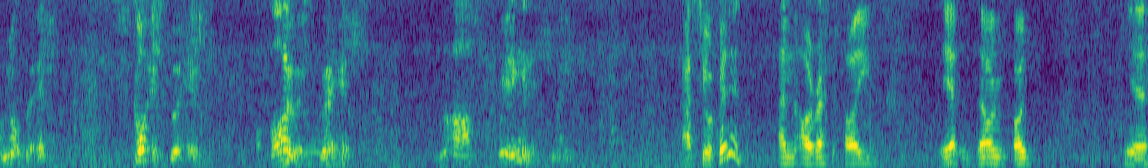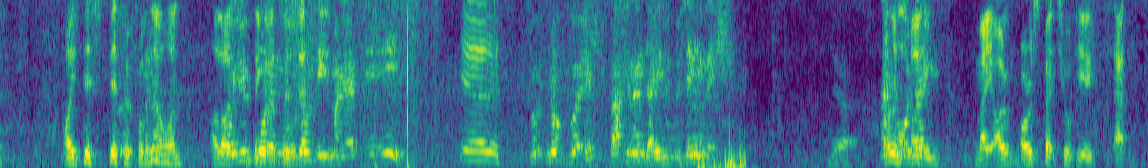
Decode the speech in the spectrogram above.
I'm not British. Scottish British, Irish British, not us. We're English, mate. That's your opinion, and I rec- I, yeah, I, I, yeah, I dis- differ from that one. I like well, to you're think born that's in all. the Di- 70s, mate. It is, yeah, there's, but not British. Back in them days, it was English. Yeah. And my I- days. mate. I, I respect your view. That's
